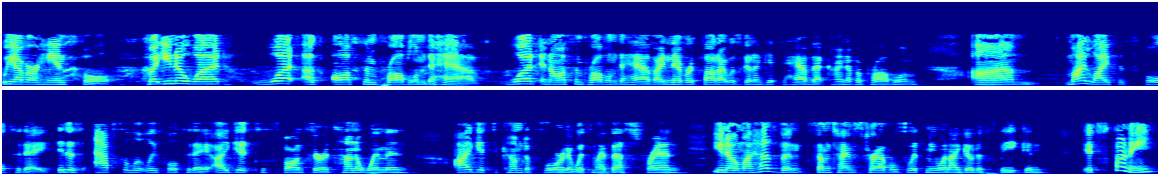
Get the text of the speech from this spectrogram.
we have our hands full. But you know what? What an awesome problem to have. What an awesome problem to have. I never thought I was going to get to have that kind of a problem. Um, my life is full today. It is absolutely full today. I get to sponsor a ton of women. I get to come to Florida with my best friend. You know, my husband sometimes travels with me when I go to speak and it's funny.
